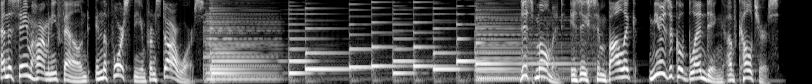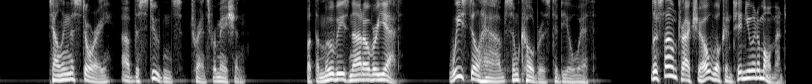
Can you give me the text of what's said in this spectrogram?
and the same harmony found in the Force theme from Star Wars. This moment is a symbolic musical blending of cultures, telling the story of the student's transformation. But the movie's not over yet. We still have some cobras to deal with. The soundtrack show will continue in a moment.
